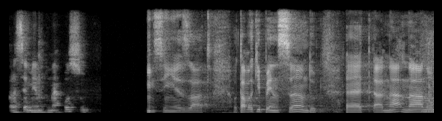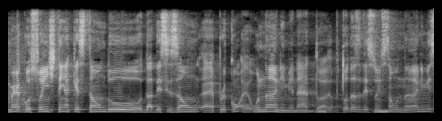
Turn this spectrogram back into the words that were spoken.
para ser membro do Mercosul. Sim, sim, exato. Eu estava aqui pensando, é, na, na, no Mercosul a gente tem a questão do, da decisão é, por, é, unânime, né? Todas as decisões são unânimes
